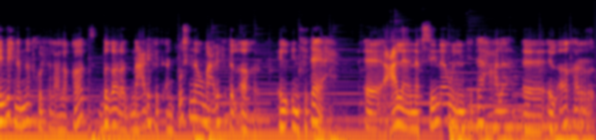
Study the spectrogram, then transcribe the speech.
إن إحنا بندخل في العلاقات بغرض معرفة أنفسنا ومعرفة الآخر. الانفتاح على نفسنا والانفتاح على الآخر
